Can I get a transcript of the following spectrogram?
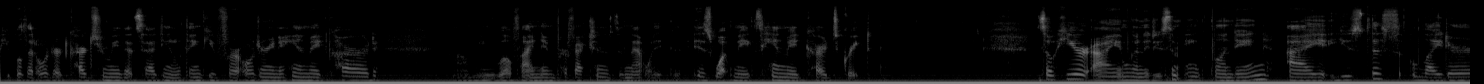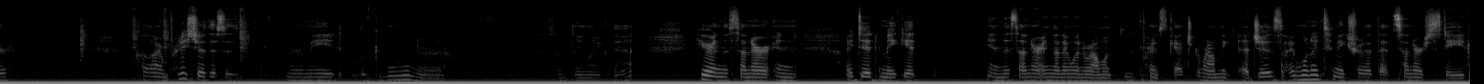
people that ordered cards for me that said, you know, thank you for ordering a handmade card. Um, you will find imperfections and that is what makes handmade cards great. So here I am going to do some ink blending. I used this lighter color. I'm pretty sure this is Mermaid Lagoon or something like that. Here in the center, and I did make it in the center, and then I went around with blueprint sketch around the edges. I wanted to make sure that that center stayed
